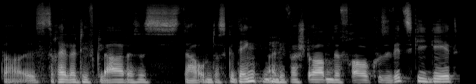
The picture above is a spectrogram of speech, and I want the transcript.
Da ist relativ klar, dass es da um das Gedenken an die verstorbene Frau Kusewitzki geht.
